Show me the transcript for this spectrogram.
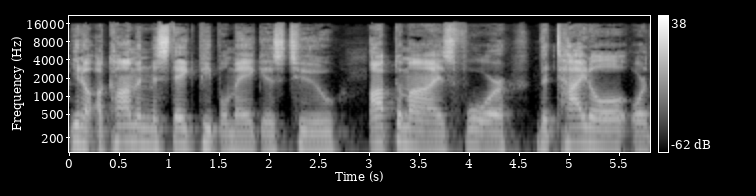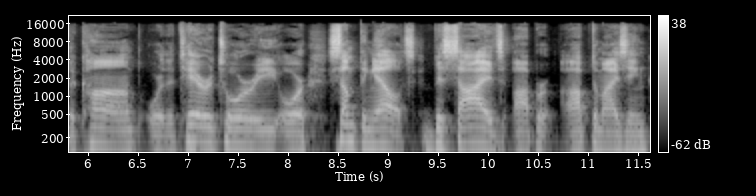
you know, a common mistake people make is to optimize for the title or the comp or the territory or something else besides op- optimizing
